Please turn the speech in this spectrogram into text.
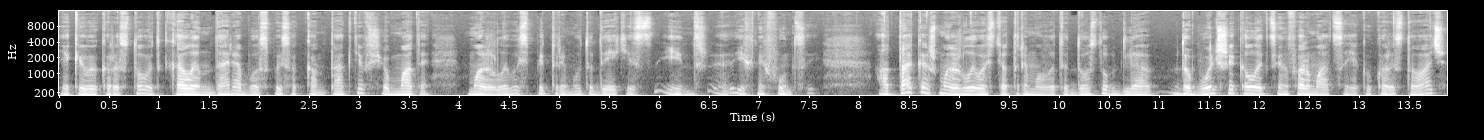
які використовують календар або список контактів, щоб мати можливість підтримувати деякі з інш... їхніх функцій, а також можливість отримувати доступ для, до більшої колекції інформації, яку користувач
